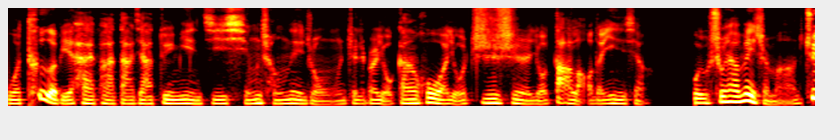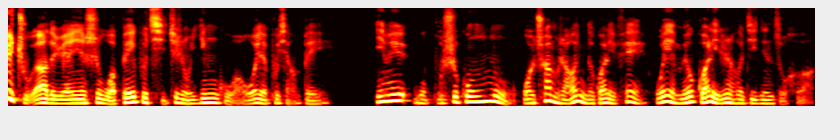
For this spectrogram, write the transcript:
我特别害怕大家对面基形成那种这里边有干货、有知识、有大佬的印象。我说一下为什么，最主要的原因是我背不起这种因果，我也不想背，因为我不是公募，我赚不着你的管理费，我也没有管理任何基金组合。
